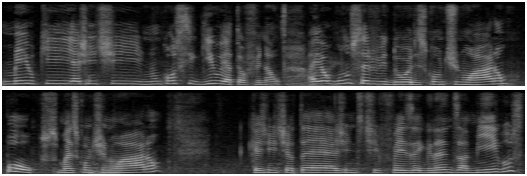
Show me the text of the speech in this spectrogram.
meio que a gente não conseguiu ir até o final. Ai. Aí alguns servidores continuaram, poucos, mas continuaram. Uhum. Que a gente até a gente fez grandes amigos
